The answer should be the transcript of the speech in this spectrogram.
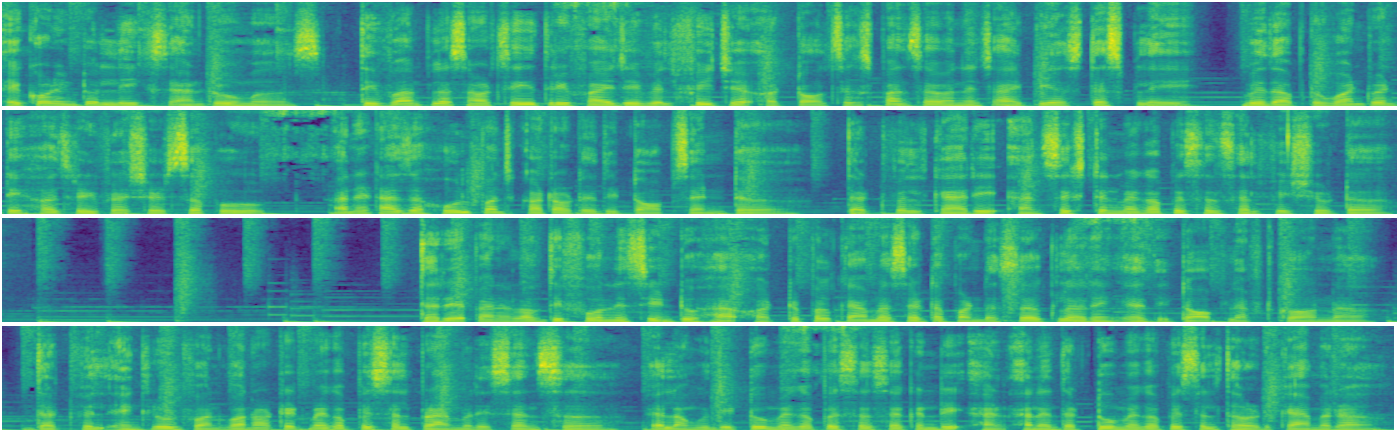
According to leaks and rumors, the OnePlus Nord CE3 5G will feature a tall 6.7-inch IPS display with up to 120Hz refresh rate support and it has a hole punch cutout in the top center that will carry an 16 megapixel selfie shooter. The rear panel of the phone is seen to have a triple camera setup under circular ring at the top left corner that will include one 108 megapixel primary sensor along with the 2 megapixel secondary and another 2 megapixel third camera.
